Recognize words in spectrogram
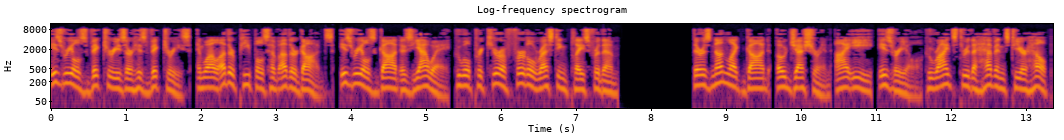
Israel's victories are his victories, and while other peoples have other gods, Israel's God is Yahweh, who will procure a fertile resting place for them. There is none like God, O Jeshurun i.e., Israel who rides through the heavens to your help.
